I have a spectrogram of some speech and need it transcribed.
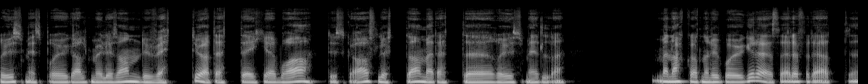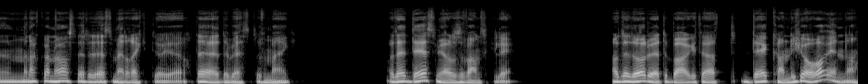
rusmisbruk, alt mulig sånn. Du vet jo at dette ikke er bra, du skal slutte med dette rusmiddelet. Men akkurat når du bruker det, så er det fordi at eh, Men akkurat nå så er det det som er det riktige å gjøre. Det er det beste for meg. Og det er det som gjør det så vanskelig. Og det er da du er tilbake til at det kan du ikke overvinne,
